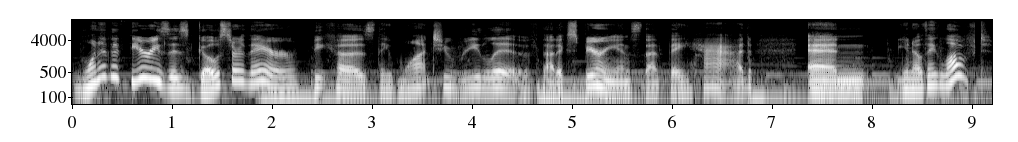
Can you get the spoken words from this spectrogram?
one of the theories is ghosts are there because they want to relive that experience that they had. And, you know, they loved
